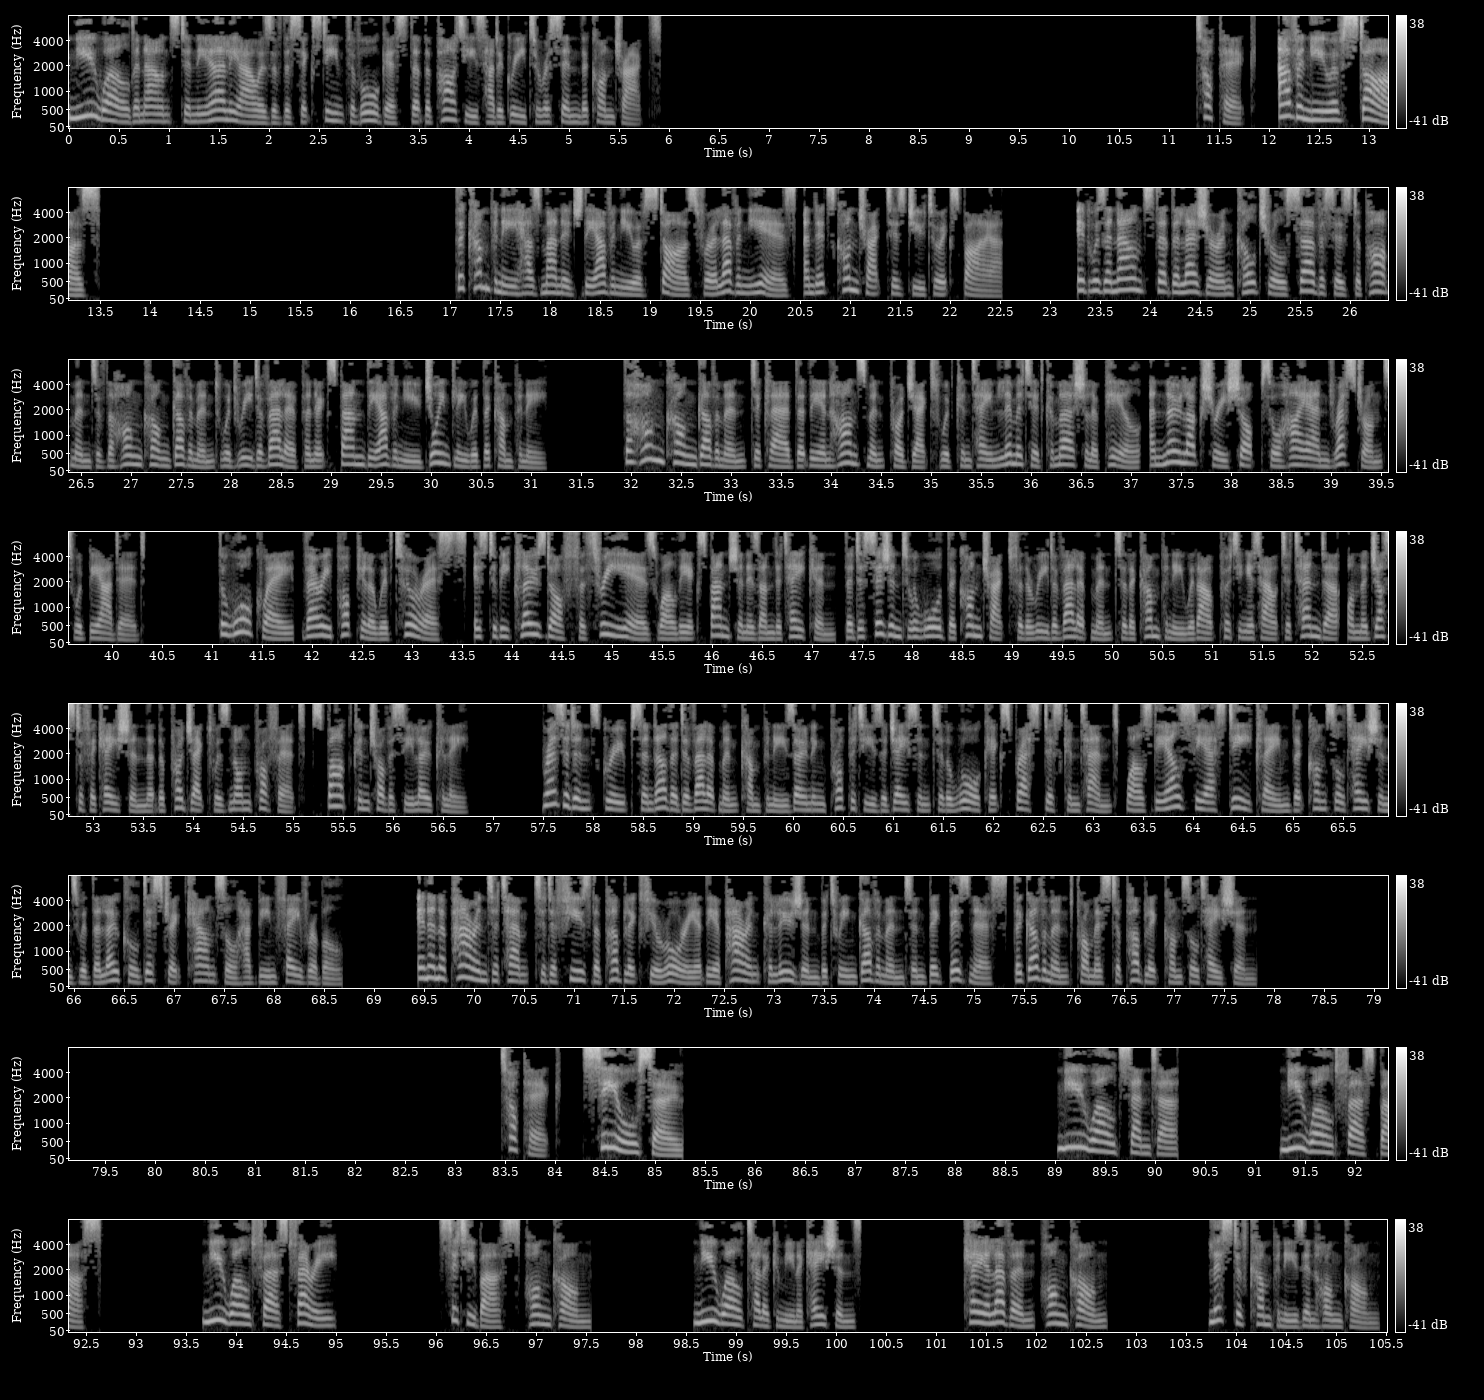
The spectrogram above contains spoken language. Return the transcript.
New World announced in the early hours of 16 August that the parties had agreed to rescind the contract. Topic. Avenue of Stars The company has managed the Avenue of Stars for 11 years, and its contract is due to expire. It was announced that the Leisure and Cultural Services Department of the Hong Kong government would redevelop and expand the avenue jointly with the company. The Hong Kong government declared that the enhancement project would contain limited commercial appeal, and no luxury shops or high-end restaurants would be added. The walkway, very popular with tourists, is to be closed off for three years while the expansion is undertaken. The decision to award the contract for the redevelopment to the company without putting it out to tender, on the justification that the project was non-profit, sparked controversy locally. Residents groups and other development companies owning properties adjacent to the walk expressed discontent, whilst the LCSD claimed that consultations with the local district council had been favorable. In an apparent attempt to diffuse the public furore at the apparent collusion between government and big business, the government promised a public consultation. Topic. See also. New World Center. New World First Bus. New World First Ferry. Citybus Hong Kong New World Telecommunications K11 Hong Kong. List of companies in Hong Kong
